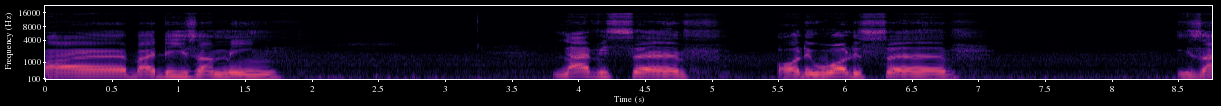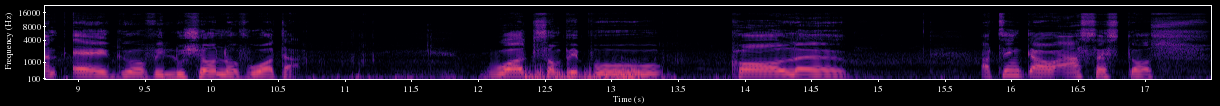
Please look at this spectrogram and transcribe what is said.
I, by this I mean life itself or the world itself is an egg of illusion of water. What some people call, uh, I think our ancestors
